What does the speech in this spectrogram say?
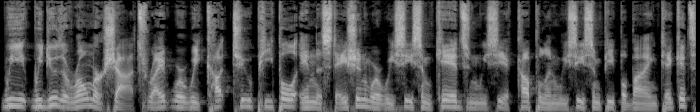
we we do the Rohmer shots, right, where we cut to people in the station, where we see some kids and we see a couple and we see some people buying tickets,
